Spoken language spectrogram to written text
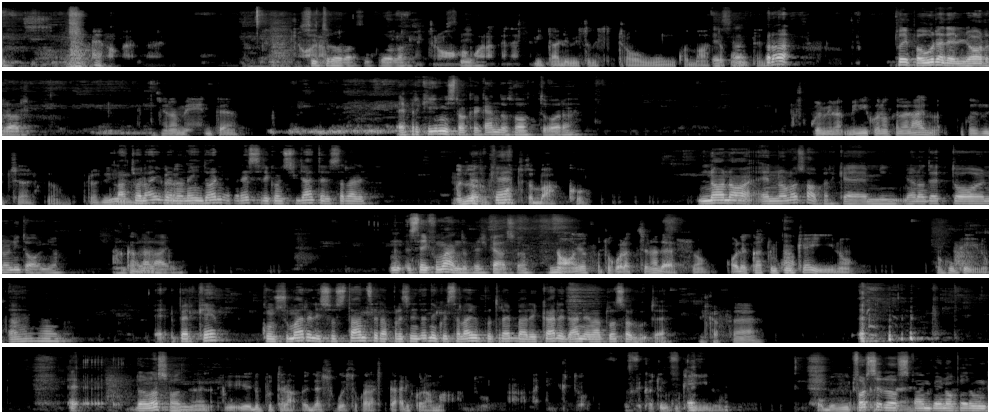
Eh vabbè. Si trova, si trova. mi trovo, Sì, guarda che adesso in Italia ho visto che si trova ovunque, basta esatto. Però tu hai paura degli horror. Sinceramente, È perché io mi sto cagando sotto ora. scusami, mi dicono che la live, cosa è successo? La tua live non è idonea per essere consigliata al restaurante. Ma dove ho Perché? fumato tabacco? No, no, e non lo so perché mi, mi hanno detto non idoneo Anche a alla me. live. Mm, Stai fumando per caso? No, io ho fatto colazione adesso. Ho leccato il Ah, cucchiaino. Un cucchiaino. ah. Eh, perché consumare le sostanze rappresentate in questa live potrebbe arrecare danni alla tua salute? Il caffè? Eh, non lo so. Eh, Io dopo te la... adesso questo qua la scarico e la mando. Ho leccato il cucchiaino. Bevuto un Forse lo scambiano per un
